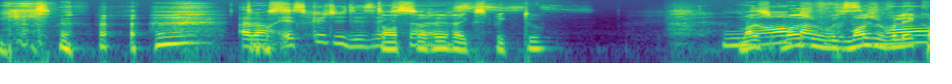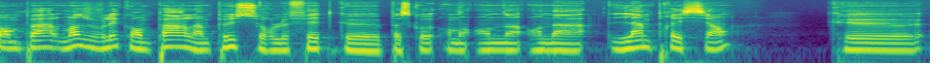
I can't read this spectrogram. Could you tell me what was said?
alors, Ton- est-ce que j'ai des Ton expériences? sourire explique tout. Moi, Non, moi, je, vou- moi, je voulais qu'on parle. Moi, je voulais qu'on parle un peu sur le fait que parce qu'on on a, on a l'impression que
